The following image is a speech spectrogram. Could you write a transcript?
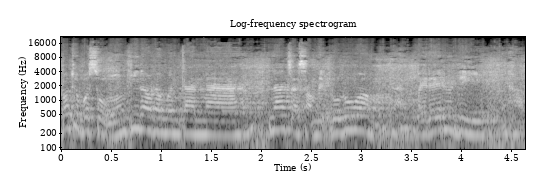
วัตถุประสงค์ที่เราดำเนินการมาน่าจะสำเร็จรุ่ร่วงไปได้ด้วยดีนะครับ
